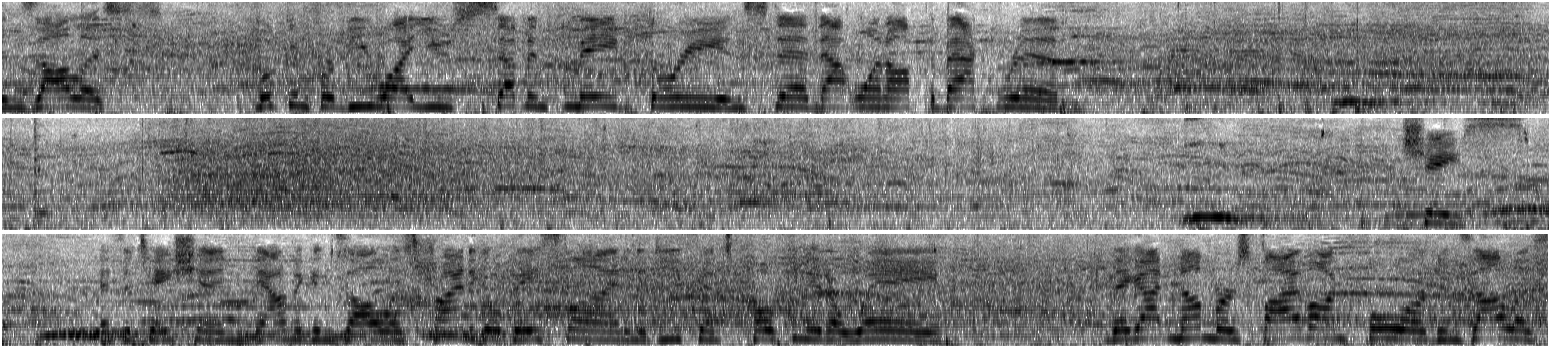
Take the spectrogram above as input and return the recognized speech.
Gonzales looking for BYU's seventh made three. Instead, that one off the back rim. Chase. Hesitation down to Gonzales, trying to go baseline, and the defense poking it away. They got numbers, five on four. Gonzales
